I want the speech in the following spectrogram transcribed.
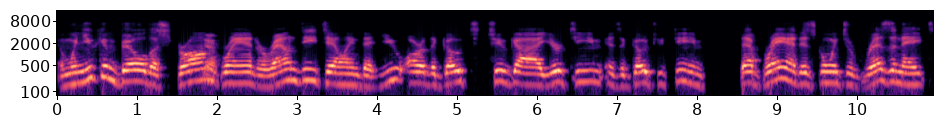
And when you can build a strong yeah. brand around detailing that you are the go to guy, your team is a go to team, that brand is going to resonate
